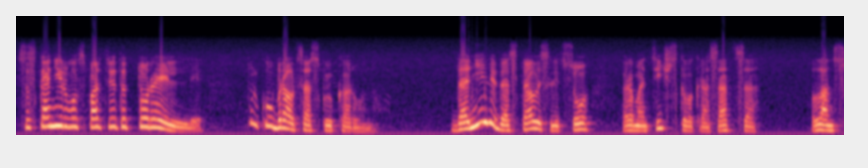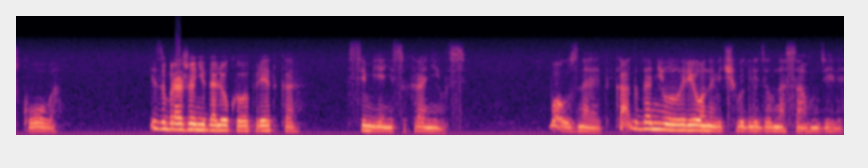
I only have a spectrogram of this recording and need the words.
сосканировал с портрета Торелли, только убрал царскую корону. Даниле досталось лицо романтического красавца Ланского. Изображение далекого предка в семье не сохранилось. Бог знает, как Данила Ларионович выглядел на самом деле.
